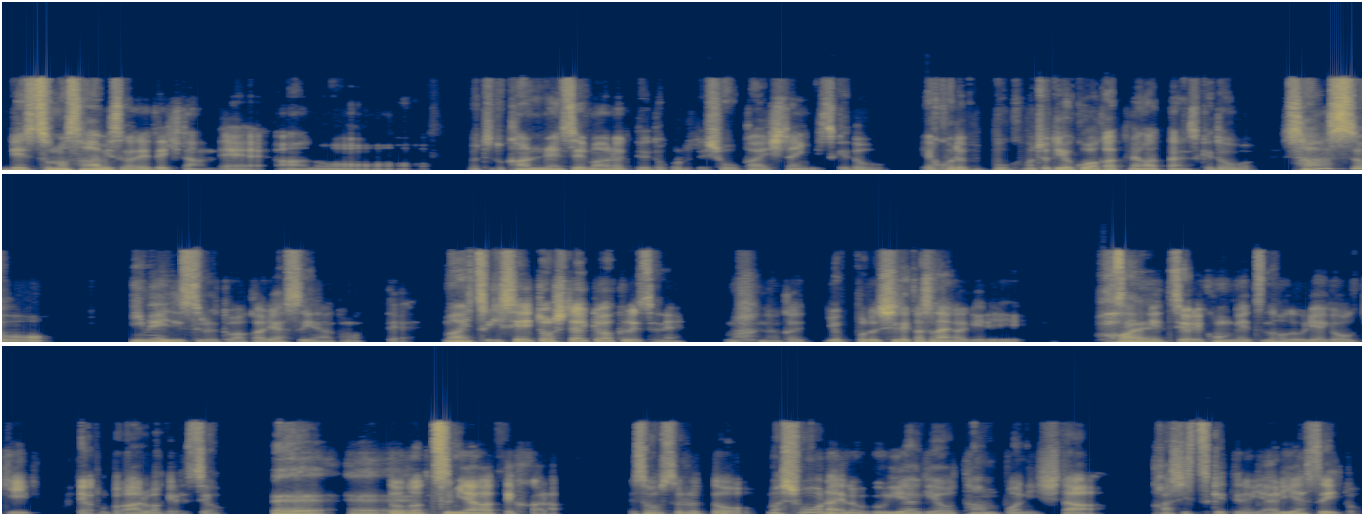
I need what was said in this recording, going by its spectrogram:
で、そのサービスが出てきたんで、あのちょっと関連性もあるっていうところで紹介したいんですけど、いや、これ僕もちょっとよく分かってなかったんですけど、SARS をイメージすると分かりやすいなと思って、毎月成長していくわけですよね。まあなんかよっぽどしでかさない限り、はい。先月より今月の方が売り上げ大きいみたいなことがあるわけですよ。ええええどんどん積み上がっていくから。そうすると、まあ、将来の売り上げを担保にした貸付っていうのをやりやすいと。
